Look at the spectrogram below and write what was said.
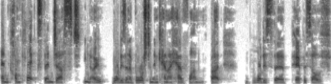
and complex than just you know what is an abortion and can I have one, but what is the purpose of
